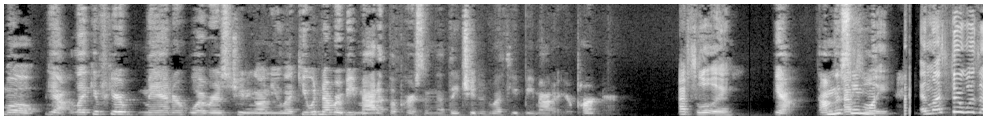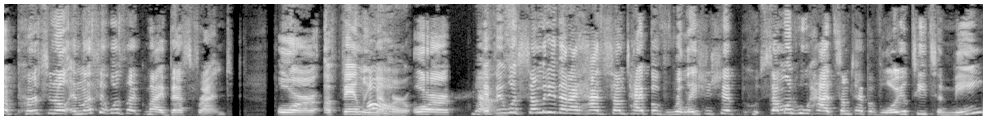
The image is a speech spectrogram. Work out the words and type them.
well, yeah, like if your man or whoever is cheating on you, like you would never be mad at the person that they cheated with. You'd be mad at your partner. Absolutely, Yeah, I'm the same way. Unless there was a personal, unless it was like my best friend, or a family Oh, member or Yes. if it was somebody that I had some type of relationship, someone who had some type of loyalty to me,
